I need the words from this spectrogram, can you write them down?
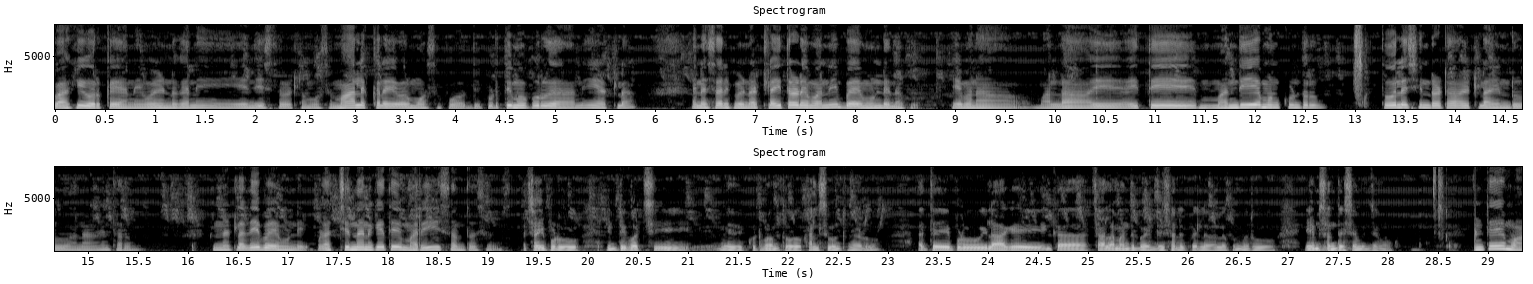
బాకీ కొరకాయని పోయిండు కానీ ఏం చేస్తావు అట్లా మోసం. మా లెక్కలో ఎవరు మోసపోవద్దు. ఇప్పుడు తిమ్మపూర్ కానీ అట్లా అయినా చనిపోయిండు అట్లా అవుతాడేమో అని భయం ఉండే నాకు. ఏమైనా మళ్ళా అయితే మంది ఏమనుకుంటారు? తోలేసిండ్రట ఇట్లా అయిండ్రు అని అంటారు. అన్నట్లు అదే భయం ఉండే. ఇప్పుడు వచ్చిన దానికైతే మరీ సంతోషం. అచ్చా ఇప్పుడు ఇంటికి వచ్చి మీ కుటుంబంతో కలిసి ఉంటున్నాడు. అయితే ఇప్పుడు ఇలాగే ఇంకా చాలామంది బయట దేశాలకు వెళ్ళే వాళ్ళకు మీరు ఏం సందేశం ఇద్దాము అంటే మా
